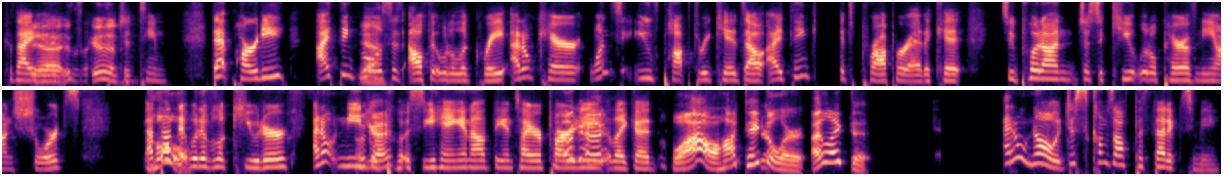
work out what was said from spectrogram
because I Yeah, it's was Such a good. team. That party, I think Yeah. Melissa's outfit would have looked great. I don't care. Once you've popped three kids out, I think it's proper etiquette to put on just a cute little pair of neon shorts. I thought Oh. that would have looked cuter. I don't need your pussy hanging out the entire party Okay. like a Wow, hot take alert. I liked it. I don't know. It just comes off pathetic to me.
